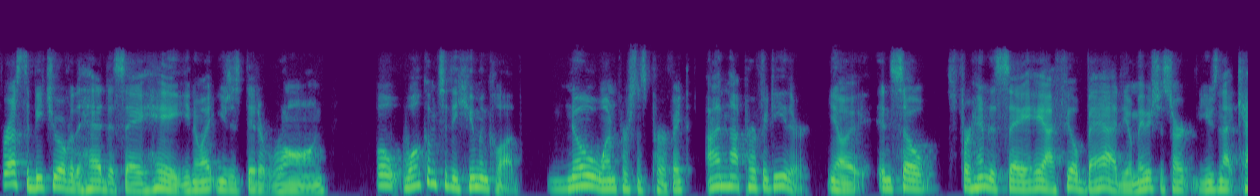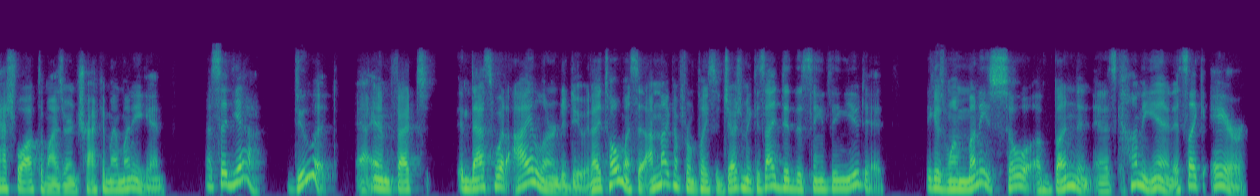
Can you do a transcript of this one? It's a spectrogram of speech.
for us to beat you over the head to say, "Hey, you know what? You just did it wrong." Well, welcome to the human club. No one person's perfect. I'm not perfect either. You know, and so for him to say, "Hey, I feel bad," you know, maybe I should start using that cash flow optimizer and tracking my money again. I said, "Yeah, do it." And in fact, and that's what I learned to do. And I told him, I said, I'm not coming from a place of judgment because I did the same thing you did. Because when money is so abundant and it's coming in, it's like air.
